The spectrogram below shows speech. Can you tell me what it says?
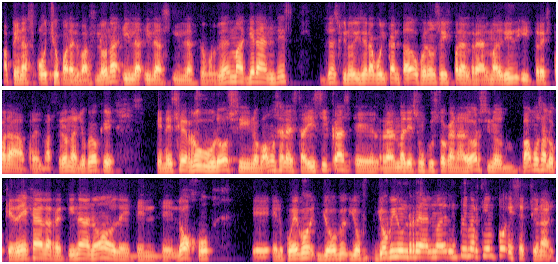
apenas 8 para el Barcelona, y, y, las, y las oportunidades más grandes, ya que uno dice era gol cantado, fueron 6 para el Real Madrid y 3 para, para el Barcelona. Yo creo que en ese rubro, si nos vamos a las estadísticas, el Real Madrid es un justo ganador. Si nos vamos a lo que deja la retina ¿no? del ojo, eh, el juego, yo, yo, yo vi un Real Madrid, un primer tiempo excepcional.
